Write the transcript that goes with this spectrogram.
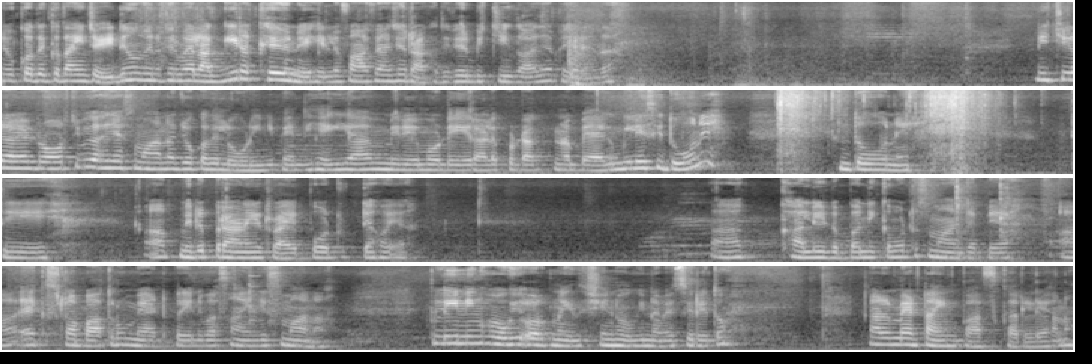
ਜੋ ਕਦੇ ਕਦਾਈ ਚਾਹੀਦੇ ਹੁੰਦੇ ਨੇ, ਫਿਰ ਮੈਂ ਅਲੱਗ ਹੀ ਰੱਖੇ ਹੋਏ ਨੇ ਇਹ ਲਿਫਾਫਿਆਂ 'ਚ ਰੱਖਦੀ, ਫਿਰ ਵਿੱਚ ਹੀ ਗਾਹ ਜਾ ਪਿਆ ਰਹਿੰਦਾ। ਨੀਚੇ ਵਾਲੇ ਡਰਾਅਰ 'ਚ ਵੀ ਇਹੋ ਜਿਹਾ ਸਮਾਨ ਆ ਜੋ ਕਦੇ ਲੋੜ ਹੀ ਨਹੀਂ ਪੈਂਦੀ ਹੈਗੀ। ਆ ਮੇਰੇ ਮੋਡੇਰ ਵਾਲੇ ਪ੍ਰੋਡਕਟ ਨਾਲ ਬੈਗ ਮਿਲੇ ਸੀ ਦੋ ਨੇ। ਦੋ ਨੇ। ਤੇ ਆ ਮੇਰੇ ਪੁਰਾਣੇ ਟ੍ਰਾਈਪੋਡ ਟੁੱਟਿਆ ਹੋਇਆ। ਆ ਖਾਲੀ ਡੱਬਾ ਨਿੱਕਾ ਮੋਟਾ ਸਮਾਨ ਜਿਹਾ ਪਿਆ। ਆ ਐਕਸਟਰਾ ਬਾਥਰੂਮ ਮੈਟ ਪਏ ਨੇ, ਬਸ ਆਏ ਜੇ ਸਮਾਨ ਆ। ਕਲੀਨਿੰਗ ਹੋ ਗਈ ਆਰਗੇਨਾਈਜੇਸ਼ਨ ਹੋ ਗਈ ਨਵੇਂ ਸਿਰੇ ਤੋਂ। ਨਾਲ ਮੈਂ ਟਾਈਮ ਪਾਸ ਕਰ ਲਿਆ, ਹਨਾ।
